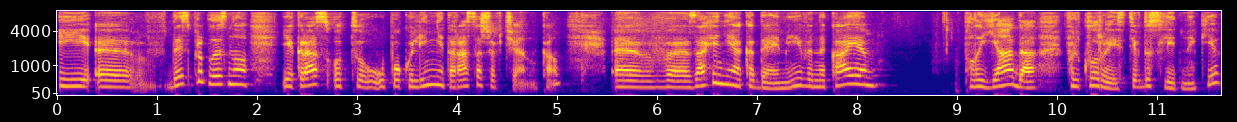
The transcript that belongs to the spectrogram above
І е, десь приблизно якраз от у поколінні Тараса Шевченка е, в Західній академії виникає плеяда фольклористів, дослідників,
